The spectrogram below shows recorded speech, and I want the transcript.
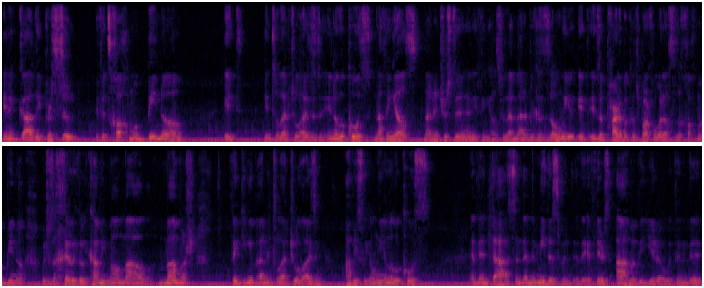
in a godly pursuit. If it's Chachma Bina, it intellectualizes in a lukus, nothing else, not interested in anything else for that matter, because it's only it is a part of a Baruch What else is a Chachma Bina, which is a chelik kami mal mal mamash, thinking about intellectualizing? Obviously, only in the lukus, and then das, and then the midas. If there's ama v'yira within the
